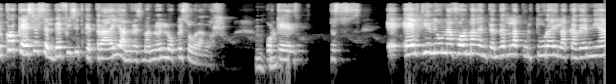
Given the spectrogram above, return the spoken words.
Yo creo que ese es el déficit que trae Andrés Manuel López Obrador, porque pues, e, él tiene una forma de entender la cultura y la academia,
